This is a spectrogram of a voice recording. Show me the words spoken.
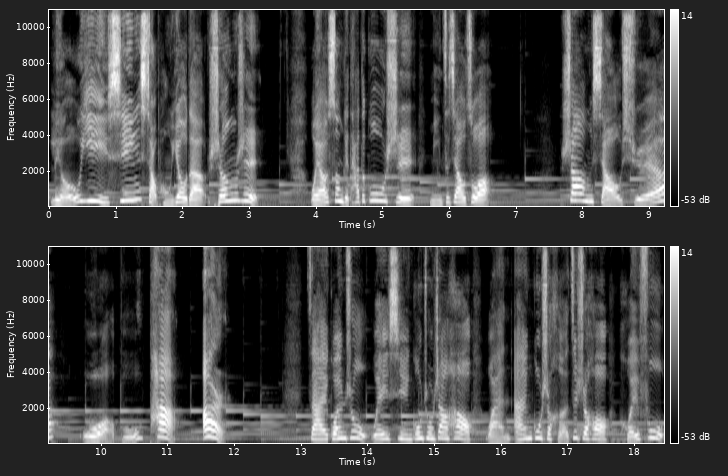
刘艺新小朋友的生日，我要送给他的故事名字叫做《上小学》。我不怕二，在关注微信公众账号“晚安故事盒子”之后，回复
